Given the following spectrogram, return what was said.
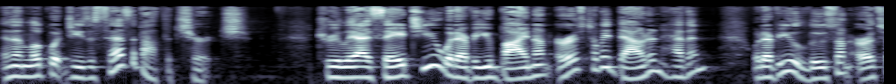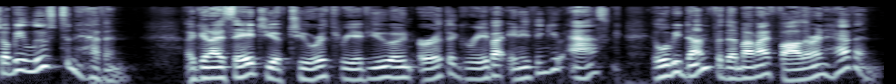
And then look what Jesus says about the church. Truly I say to you, whatever you bind on earth shall be bound in heaven. Whatever you loose on earth shall be loosed in heaven. Again, I say to you, if two or three of you on earth agree about anything you ask, it will be done for them by my Father in heaven.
